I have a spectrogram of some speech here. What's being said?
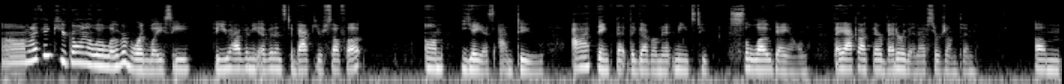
Um, I think you're going a little overboard, Lacey. Do you have any evidence to back yourself up? Um, yes, I do. I think that the government needs to slow down. They act like they're better than us or something. Um,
